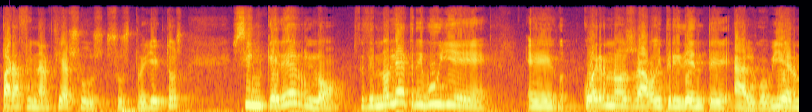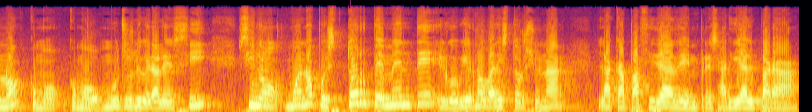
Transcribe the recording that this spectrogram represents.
para financiar sus, sus proyectos sin quererlo, es decir, no le atribuye eh, cuernos, rabo y tridente al gobierno, como, como muchos liberales sí, sino, bueno, pues torpemente el gobierno va a distorsionar la capacidad empresarial para,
